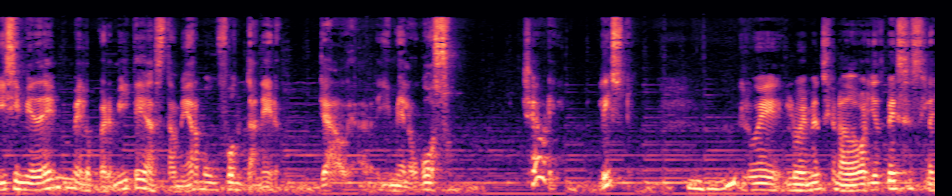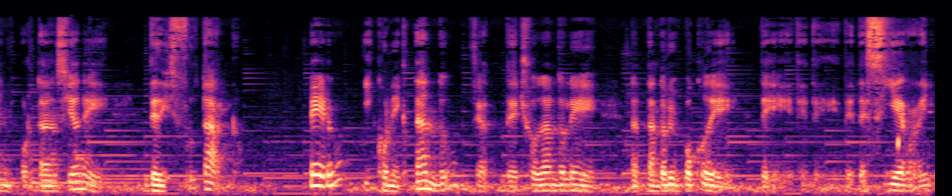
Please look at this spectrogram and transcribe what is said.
Y si mi DM me lo permite, hasta me armo un fontanero. Ya, y me lo gozo. Chévere, listo. lo, he, lo, he, mencionado varias veces, la importancia de, de disfrutarlo. Pero, y conectando, o sea, de hecho dándole, dándole un poco de, de, cierre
